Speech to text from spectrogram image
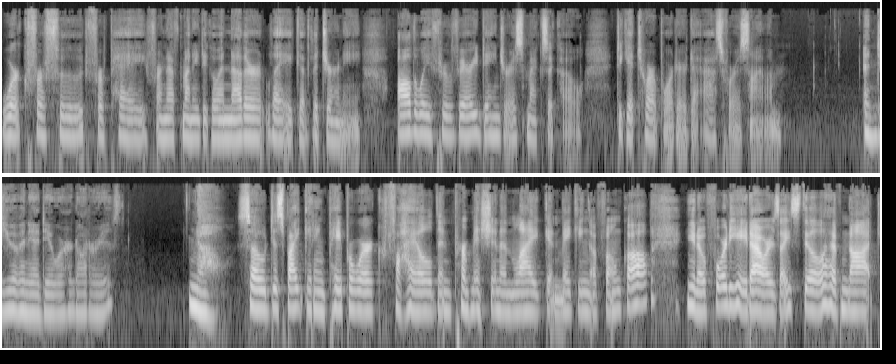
work for food, for pay, for enough money to go another leg of the journey, all the way through very dangerous Mexico to get to our border to ask for asylum. And do you have any idea where her daughter is? No. So, despite getting paperwork filed and permission and like and making a phone call, you know, 48 hours, I still have not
